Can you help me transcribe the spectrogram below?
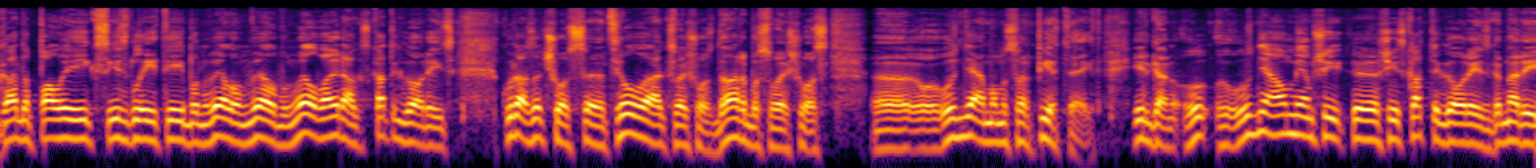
gada palīgs, izglītība un vēl un vēl un vēl vairākas kategorijas, kurās šos eh, cilvēkus vai šos darbus vai šos uh, uzņēmumus var pieteikt. Ir gan uzņēmumiem šī, eh, šīs kategorijas, gan arī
